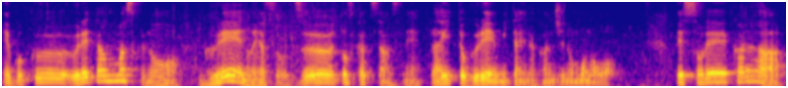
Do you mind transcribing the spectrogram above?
え僕ウレタンマスクのグレーのやつをずっと使ってたんですね。ライトグレーみたいな感じのものを。でそれから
